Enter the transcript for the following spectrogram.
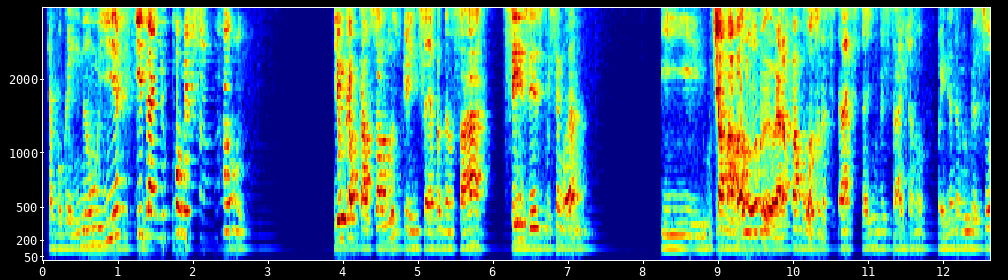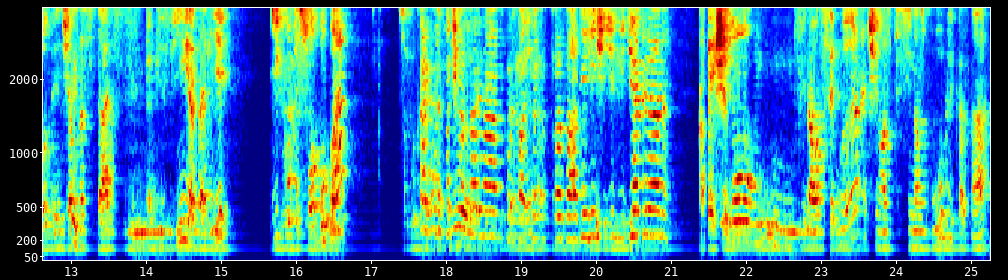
Daqui a pouco ele não ia. E daí eu começava a aula. Eu captava os alunos, porque a gente saía para dançar seis vezes por semana. E chamava aluno, eu era famoso na cidade, cidade universitária, tinha 80 mil pessoas, a gente ia nas cidades eh, vizinhas ali, e começou a bombar. Só que o cara começou a chegar atrasado, começou a chegar atrasado e a gente dividia a grana. Até chegou um, um final de semana, tinha umas piscinas públicas, né?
